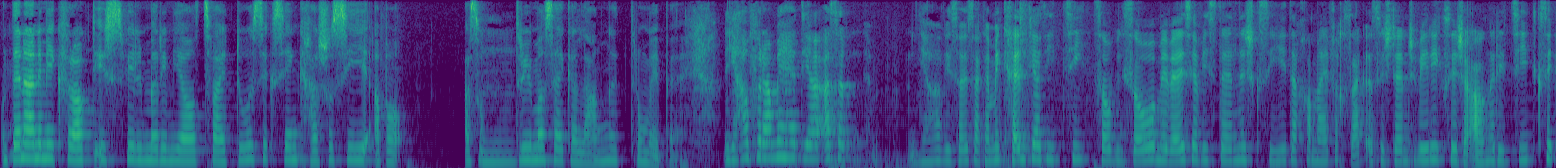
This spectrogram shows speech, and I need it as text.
Und dann habe ich mich gefragt, ist es, weil wir im Jahr 2000 sind, kann schon sein, aber also mhm. dreimal sagen lange drum eben. Ja, vor allem, man hat ja, also ja, wie soll ich sagen, man kennt ja die Zeit sowieso, man weiß ja, wie es dann war, da kann man einfach sagen, es war dann schwierig, es war eine andere Zeit. Gewesen.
